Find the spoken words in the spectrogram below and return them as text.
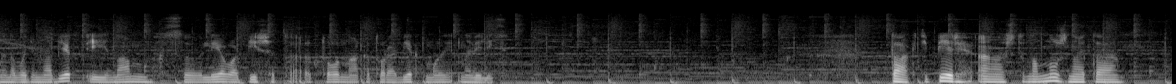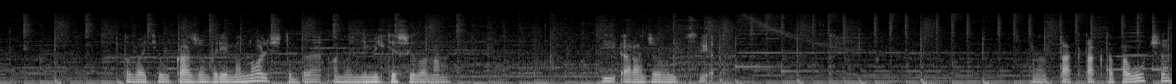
мы наводим на объект, и нам слева пишет э, то, на который объект мы навелись. Так, теперь, э, что нам нужно, это... Давайте укажем время 0, чтобы оно не мельтешило нам. И оранжевый цвет. Э, так, так-то получше.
